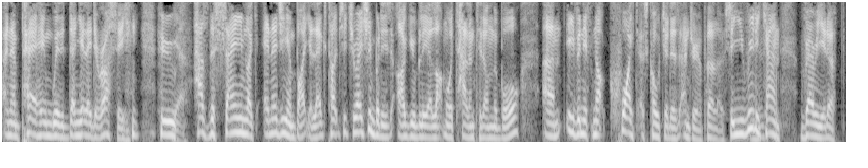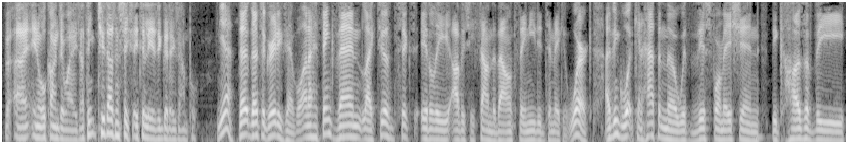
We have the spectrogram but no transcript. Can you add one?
and then pair him with Daniele De Rossi, who yeah. has the same like energy and bite your legs type situation, but is arguably a lot more talented on the ball, um, even if not quite as cultured as Andrea Pirlo. So you really mm-hmm. can vary it up uh, in all kinds of ways. I think 2006 Italy is a good example. Yeah, that, that's a great example. And I think then, like 2006, Italy obviously found the balance they needed to make it work. I think what can happen, though, with this formation, because of the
